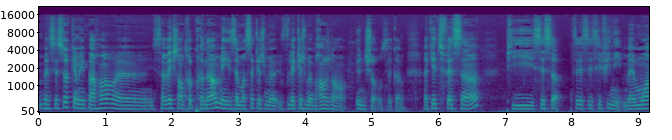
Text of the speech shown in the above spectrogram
Ben, c'est sûr que mes parents, euh, ils savaient que je suis entrepreneur, mais ils aimeraient ça que je me, ils voulaient que je me branche dans une chose. C'est comme, OK, tu fais ça, puis c'est ça, c'est c'est fini. Mais moi,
